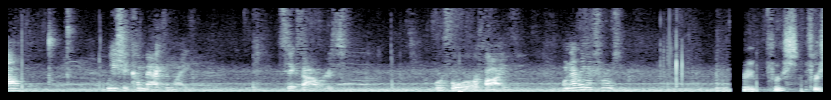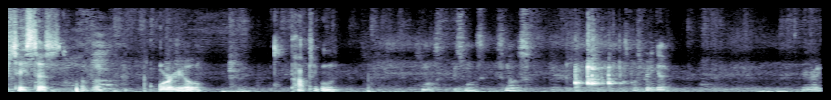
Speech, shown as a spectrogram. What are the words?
Now, we should come back in like six hours, or four, or five, whenever they're frozen. First first taste test of a Oreo popsicle. smells. It smells. It smells. It smells pretty good. You ready?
